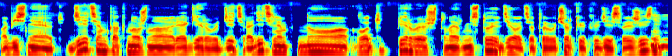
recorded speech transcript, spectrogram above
объясняют детям, как нужно реагировать, дети родителям, но вот первая первое, что, наверное, не стоит делать, это вычеркивать людей из своей жизни. Угу.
